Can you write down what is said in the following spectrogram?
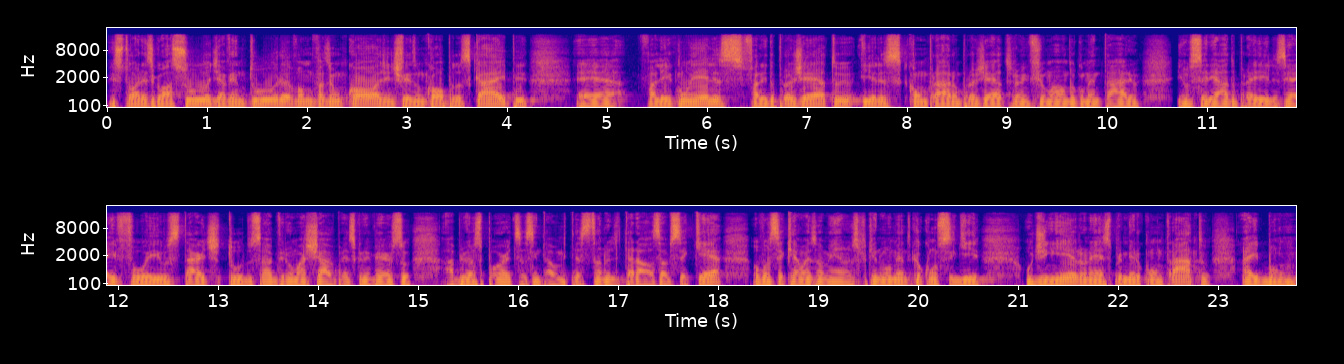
histórias igual a sua, de aventura, vamos fazer um call, a gente fez um call pelo Skype, é, Falei com eles, falei do projeto e eles compraram o projeto para me filmar um documentário e um seriado para eles. E aí foi o start tudo, sabe? Virou uma chave. Parece que o universo abriu as portas, assim, tava me testando literal, sabe? Você quer ou você quer mais ou menos? Porque no momento que eu consegui o dinheiro, né, esse primeiro contrato, aí, bum,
